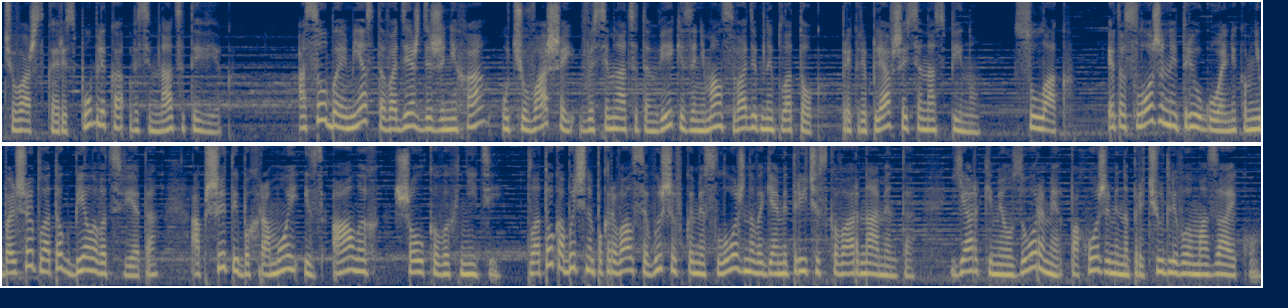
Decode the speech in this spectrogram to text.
Чувашская республика, 18 век. Особое место в одежде жениха у чувашей в XVIII веке занимал свадебный платок, прикреплявшийся на спину – сулак – это сложенный треугольником небольшой платок белого цвета, обшитый бахромой из алых шелковых нитей. Платок обычно покрывался вышивками сложного геометрического орнамента, яркими узорами, похожими на причудливую мозаику.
